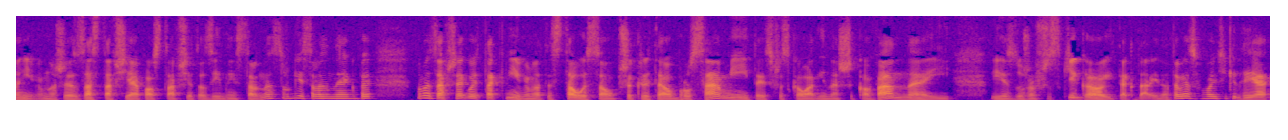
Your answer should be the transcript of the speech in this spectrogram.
no nie wiem, no, że zastaw się, a postaw się to z jednej strony, a z drugiej strony no jakby no my zawsze jakby tak, nie wiem, no te stoły są przykryte obrusami, to jest wszystko ładnie naszykowane i, i jest dużo wszystkiego i tak dalej. Natomiast w momencie, kiedy ja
